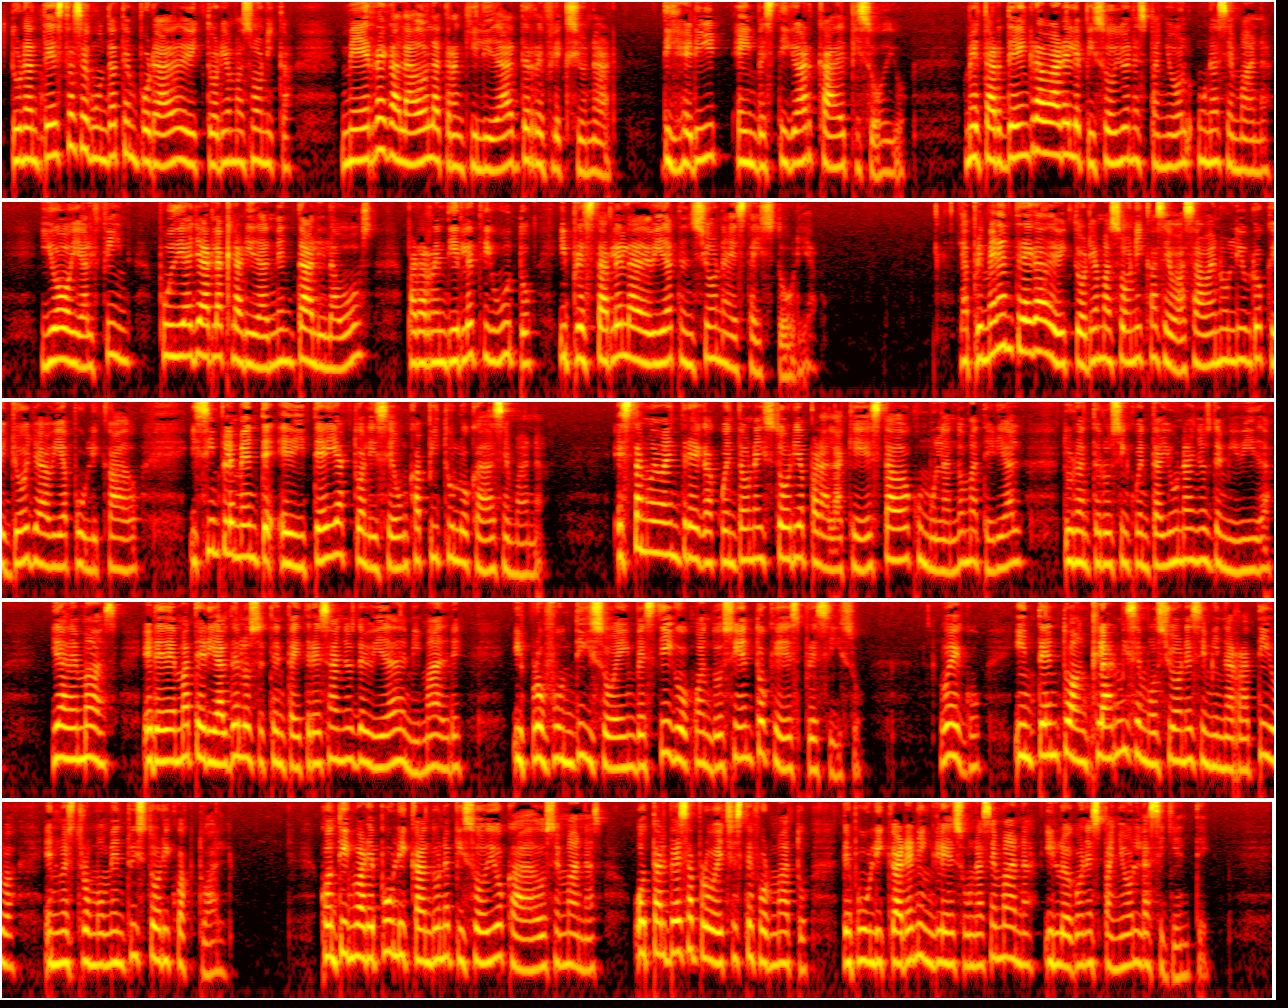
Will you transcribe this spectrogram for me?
Durante esta segunda temporada de Victoria Masónica me he regalado la tranquilidad de reflexionar, digerir e investigar cada episodio. Me tardé en grabar el episodio en español una semana y hoy, al fin, pude hallar la claridad mental y la voz para rendirle tributo y prestarle la debida atención a esta historia. La primera entrega de Victoria Masónica se basaba en un libro que yo ya había publicado y simplemente edité y actualicé un capítulo cada semana. Esta nueva entrega cuenta una historia para la que he estado acumulando material durante los 51 años de mi vida y además heredé material de los 73 años de vida de mi madre y profundizo e investigo cuando siento que es preciso. Luego intento anclar mis emociones y mi narrativa en nuestro momento histórico actual. Continuaré publicando un episodio cada dos semanas, o tal vez aproveche este formato de publicar en inglés una semana y luego en español la siguiente.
